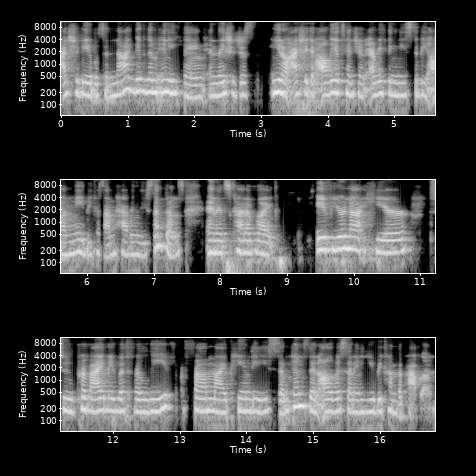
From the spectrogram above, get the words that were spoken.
I should be able to not give them anything and they should just you know, I should get all the attention. Everything needs to be on me because I'm having these symptoms. And it's kind of like, if you're not here to provide me with relief from my PMDD symptoms, then all of a sudden you become the problem.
